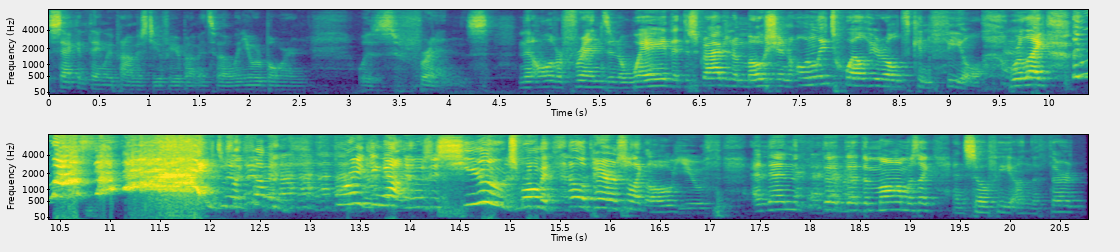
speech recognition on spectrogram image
the second thing we promised you for your bat mitzvah when you were born was friends. And then all of her friends, in a way that described an emotion only 12 year olds can feel, were like, like wow, Sophie! Just like fucking freaking out. And it was this huge moment. And all the parents were like, oh, youth. And then the, the, the mom was like, and Sophie, on the third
